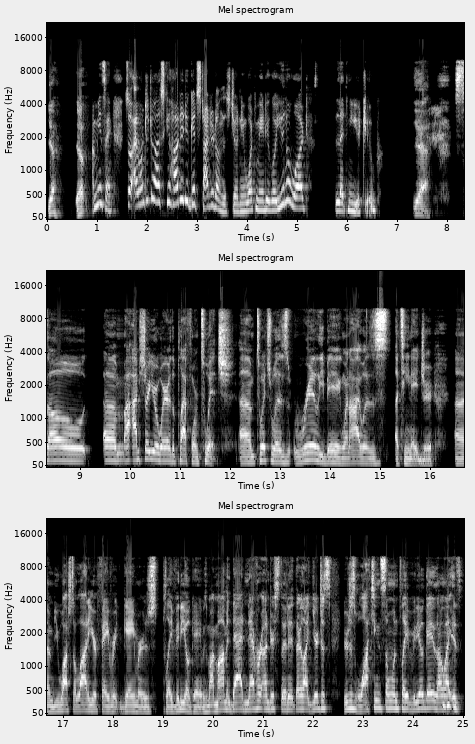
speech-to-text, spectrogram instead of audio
Yeah, Yep. Amazing. So I wanted to ask you, how did you get started on this journey? What made you go, you know what? Let me YouTube. Yeah. So um, I- am sure you're aware of the platform Twitch. Um, Twitch was really big when I was a teenager. Um, you watched a lot of your favorite gamers play video games. My mom and dad never understood it. They're like, you're just, you're just watching someone play video games. I'm like, it's,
